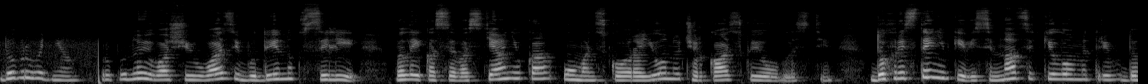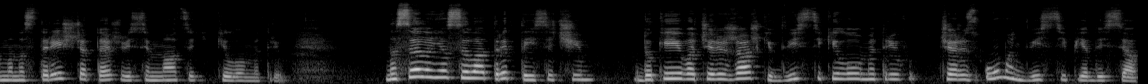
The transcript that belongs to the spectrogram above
Доброго дня! Пропоную вашій увазі будинок в селі Велика Севастянівка Уманського району Черкаської області. До Христинівки 18 км, до монастирища теж 18 км. Населення села 3 тисячі, до Києва через Жашків 200 км, через Умань 250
